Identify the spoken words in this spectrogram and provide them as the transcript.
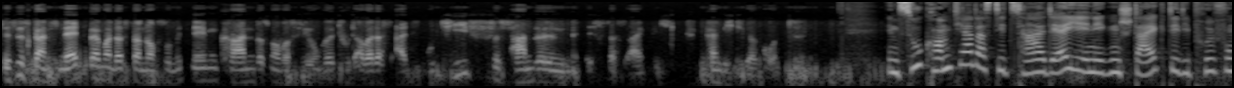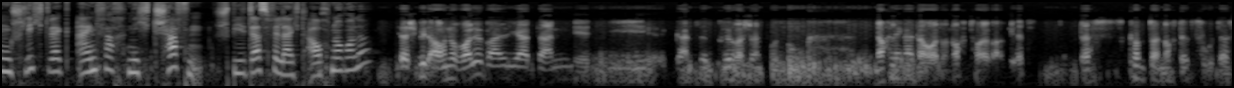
Das ist ganz nett, wenn man das dann noch so mitnehmen kann, dass man was für die Umwelt tut, aber das als Motiv fürs Handeln ist das eigentlich kein wichtiger Grund. Hinzu kommt ja, dass die Zahl derjenigen steigt, die die Prüfung schlichtweg einfach nicht schaffen. Spielt das vielleicht auch eine Rolle? Das spielt auch eine Rolle, weil ja dann die ganze Führerscheinprüfung noch länger dauert und noch teurer wird. Das kommt dann noch dazu. Das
